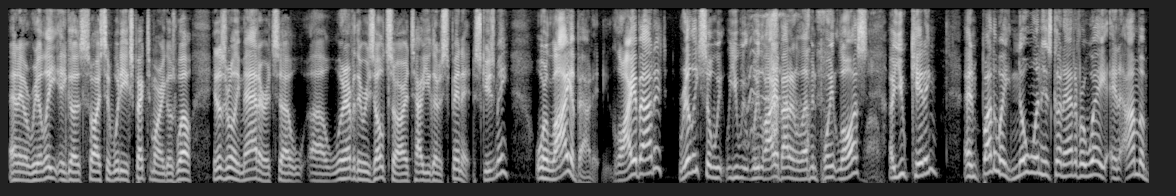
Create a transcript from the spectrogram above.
and I go, "Really?" He goes, "So I said, what do you expect tomorrow?" He goes, "Well, it doesn't really matter. It's uh, uh, whatever the results are. It's how you're going to spin it. Excuse me, or lie about it. Lie about it? Really? So we we, we lie about an 11 point loss? Are you kidding?" And by the way, no one has gone out of her way. And I'm a,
